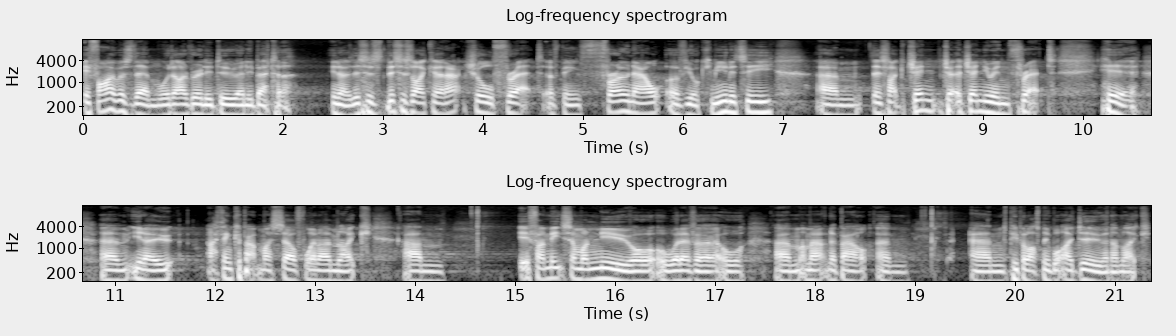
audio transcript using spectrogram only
if I was them, would I really do any better? You know, this is, this is like an actual threat of being thrown out of your community. Um, there's like gen, a genuine threat here. Um, you know, I think about myself when I'm like, um, if I meet someone new or, or whatever, or um, I'm out and about um, and people ask me what I do, and I'm like,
